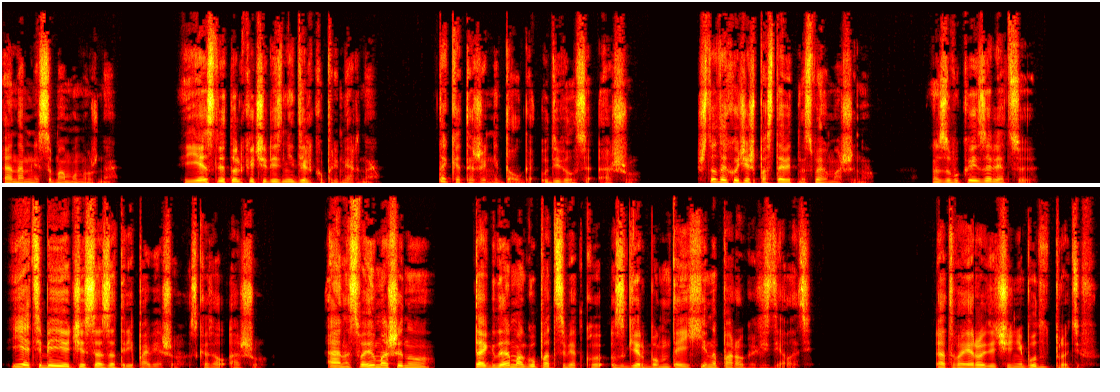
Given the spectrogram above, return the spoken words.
Она мне самому нужна. Если только через недельку примерно». «Так это же недолго», — удивился Ашу. «Что ты хочешь поставить на свою машину?» «Звукоизоляцию». «Я тебе ее часа за три повешу», — сказал Ашу. А на свою машину тогда могу подсветку с гербом Тайхи на порогах сделать. А твои родичи не будут против?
